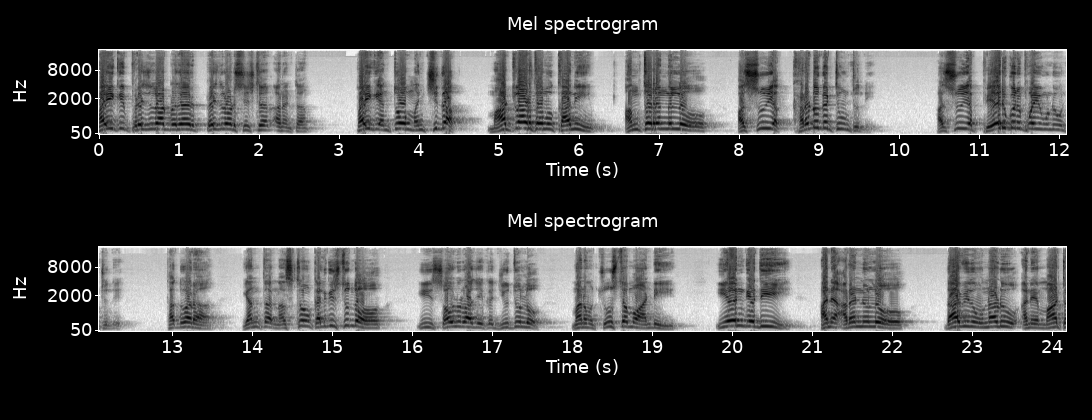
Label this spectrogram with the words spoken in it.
పైకి ప్రెజలాడ్ బ్రదర్ ప్రెజలాడ్ సిస్టర్ అని అంటాం. పైకి ఎంతో మంచిగా మాట్లాడతాము కానీ అంతరంగంలో అసూయ కరడుగట్టి ఉంటుంది. అసూయ పేరుకొని పోయి ఉండి ఉంటుంది. తద్వారా ఎంత నష్టం కలిగిస్తుందో ఈ సౌలురాజు యొక్క జీవితంలో మనం చూస్తామో అండి. ఏం గది అనే అరణ్యంలో దావీదు ఉన్నాడు అనే మాట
